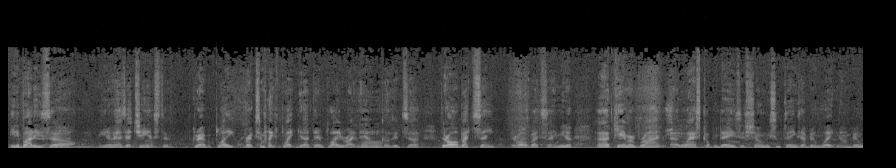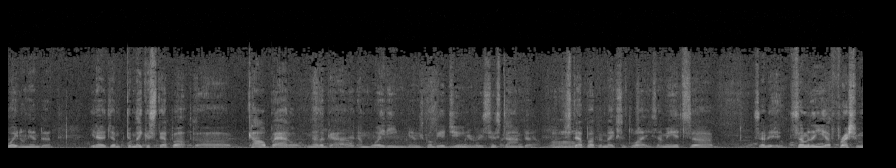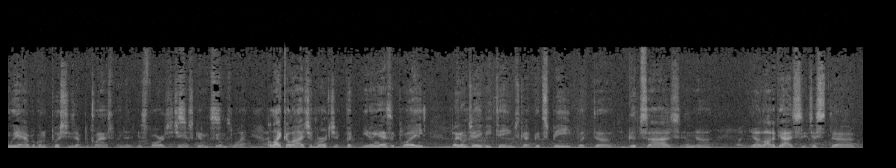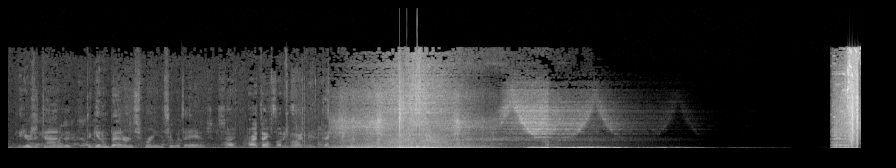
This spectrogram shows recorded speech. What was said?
anybody's uh, you know has that chance to grab a plate, break somebody's plate, and get out there and play right now because it's uh, they're all about the same. They're all about the same. You know, uh, Cameron Bryant uh, the last couple of days has shown me some things I've been waiting on. I've been waiting on him to you know, to, to make a step up. Uh, Kyle Battle, another guy that I'm waiting. You know, he's going to be a junior. It's his time to step up and make some plays. I mean, it's uh, some, some of the uh, freshmen we have are going to push these upperclassmen as far as a chance to get them the field and play. I like Elijah Merchant, but you know he hasn't played. Played on JV teams, got good speed, but uh, good size, and uh, you know a lot of guys. Just uh, here's a time to, to get them better in spring and see what they have. All right, all right, thanks, buddy. All right, man. Thank you.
